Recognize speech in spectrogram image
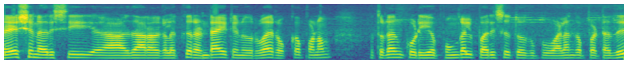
ரேஷன் அரிசி தாரர்களுக்கு ரெண்டாயிரத்தி ஐநூறுரூவாய் ரொக்கப்பணம் துடன் கூடிய பொங்கல் பரிசு தொகுப்பு வழங்கப்பட்டது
